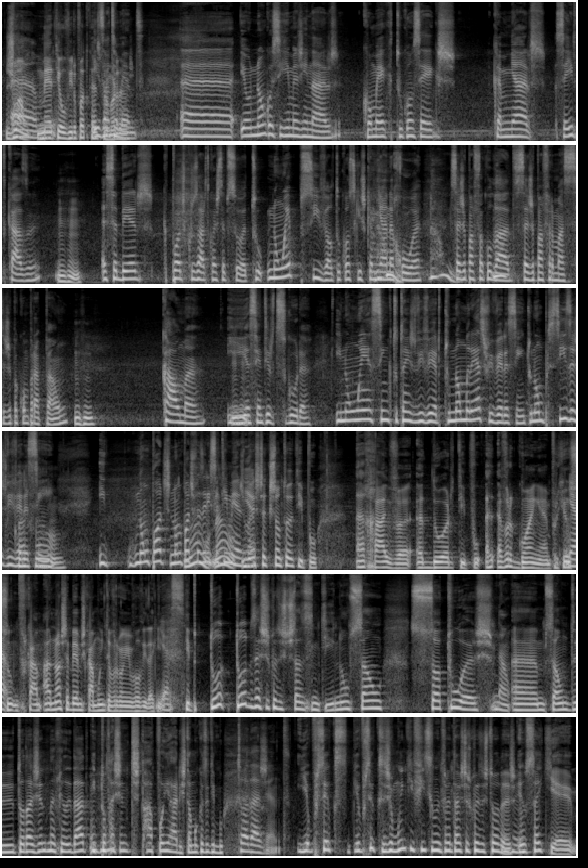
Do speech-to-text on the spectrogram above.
João, Ahm, mete a ouvir o podcast. Exatamente. Ah, eu não consigo imaginar como é que tu consegues caminhar, sair de casa Uhum. A saber que podes cruzar-te com esta pessoa. Tu, não é possível tu conseguires caminhar na rua, seja para a faculdade, seja para a farmácia, seja para comprar pão, Uhum. calma e a sentir-te segura. E não é assim que tu tens de viver. Tu não mereces viver assim. Tu não precisas de viver Claro assim. não. E não podes, não podes Não, fazer isso a ti não. mesmo. E esta questão toda, tipo, a raiva, a dor, tipo, a, a vergonha, porque, Yeah. sou- porque há- nós sabemos que há muita vergonha envolvida aqui. Yes. Tipo, to- todas estas coisas que tu estás a sentir não são só tuas. Não. Uhum. Ahm, são de toda a gente na realidade e toda a gente te está a apoiar. Isto é uma coisa tipo. Toda a gente. E eu percebo que, eu percebo que seja muito difícil enfrentar estas coisas todas. Uhum. Eu sei que é,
